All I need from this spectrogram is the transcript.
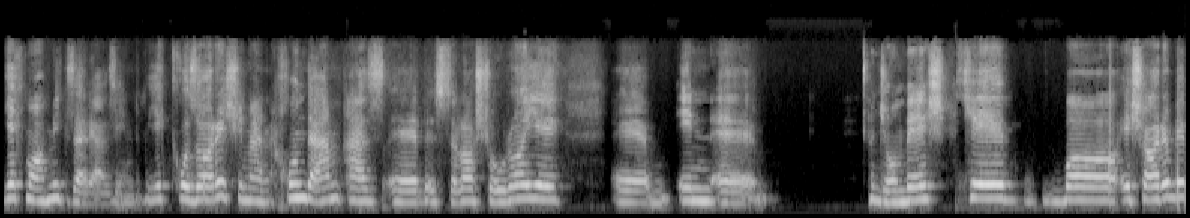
یک ماه میگذره از این. یک گزارشی من خوندم از به اصطلاح شورای این جنبش که با اشاره به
